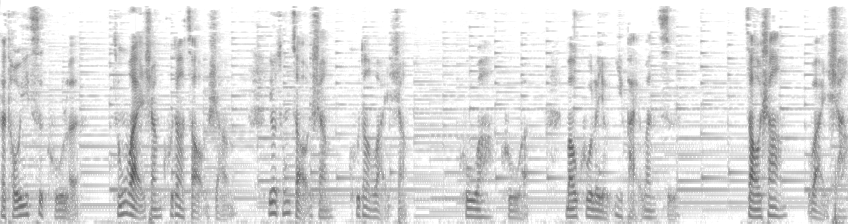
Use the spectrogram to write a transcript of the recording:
它头一次哭了，从晚上哭到早上，又从早上哭到晚上，哭啊哭啊，猫哭了有一百万次。早上。晚上，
